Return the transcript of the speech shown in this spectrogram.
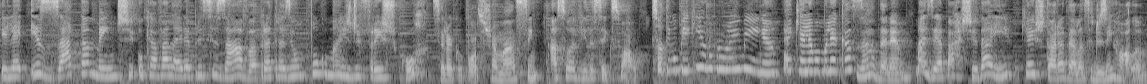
ele é exatamente o que a Valéria precisava para trazer um pouco mais de frescor. Será que eu posso chamar assim, a sua vida sexual. Só tem um pequeno probleminha, é que ela é uma mulher casada, né? Mas é a partir daí que a história dela se desenrola.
